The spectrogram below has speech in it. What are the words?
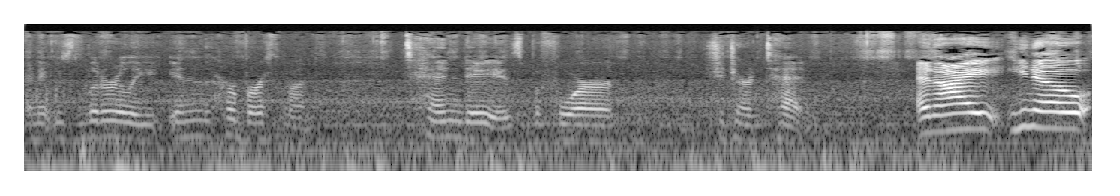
and it was literally in her birth month, 10 days before she turned 10. And I, you know,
